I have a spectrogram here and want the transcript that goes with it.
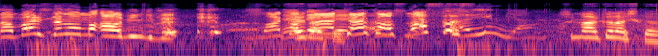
Lan var ya sen olma abin gibi. Like Evet, kel kalsın. Ayım ya. Şimdi arkadaşlar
